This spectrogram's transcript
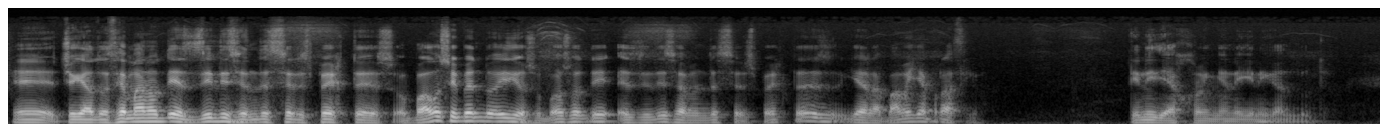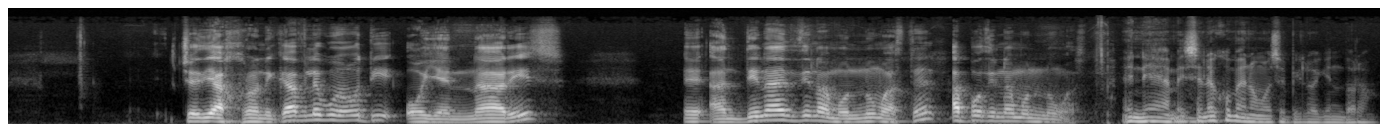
ε, και για το θέμα ότι ζήτησε τέσσερις παίχτες ο Πάος είπε το ίδιο ο Πάος ότι ζητήσαμε τέσσερις παίχτες για να πάμε για πράθλημα την ίδια χρόνια έγινε τούτο Και διαχρονικά βλέπουμε ότι ο Γενάρης ε, αντί να ενδυναμωνούμαστε, αποδυναμωνούμαστε. Ε, ναι, εμείς δεν έχουμε όμως επιλογή τώρα.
